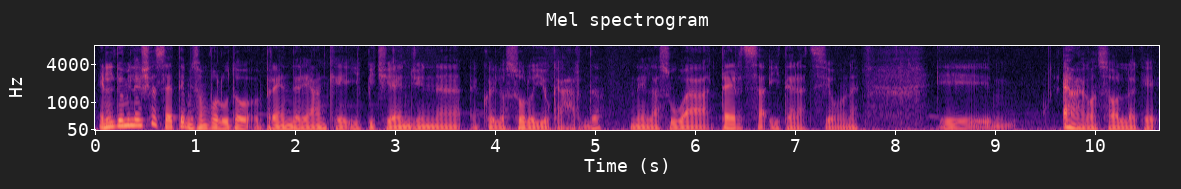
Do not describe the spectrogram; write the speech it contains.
e nel 2017 mi sono voluto prendere anche il PC Engine, eh, quello solo U-Card, nella sua terza iterazione. E è una console che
